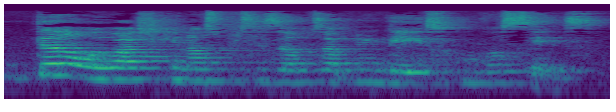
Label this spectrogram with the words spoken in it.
Então eu acho que nós precisamos aprender isso com vocês.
